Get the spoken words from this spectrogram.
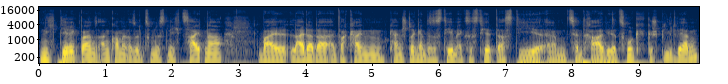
nicht direkt bei uns ankommen, also zumindest nicht zeitnah, weil leider da einfach kein, kein stringentes System existiert, dass die ähm, zentral wieder zurückgespielt werden.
